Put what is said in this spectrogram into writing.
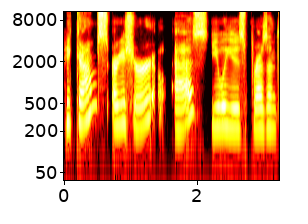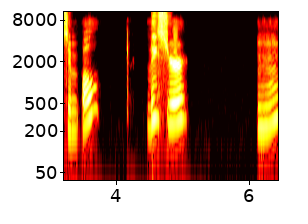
he comes. Are you sure? As you will use present simple. This year. Mm -hmm.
